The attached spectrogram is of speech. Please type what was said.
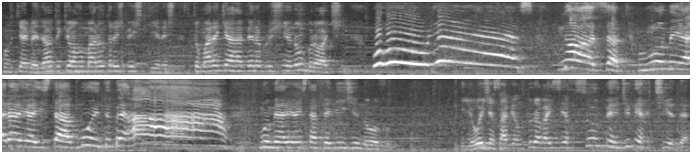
porque é melhor do que eu arrumar outras besteiras. Tomara que a Ravena bruxinha não brote. Uhul! Yes! Nossa! O Homem-Aranha está muito bem. Ah! O Homem-Aranha está feliz de novo. E hoje essa aventura vai ser super divertida.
